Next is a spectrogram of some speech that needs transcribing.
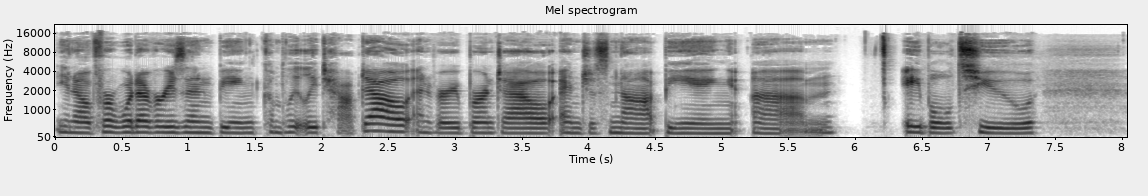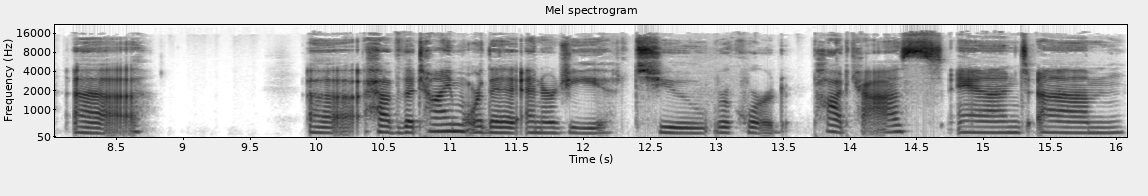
you know, for whatever reason being completely tapped out and very burnt out and just not being um, able to uh, uh, have the time or the energy to record podcasts. And um,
